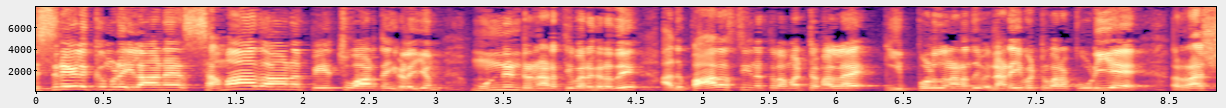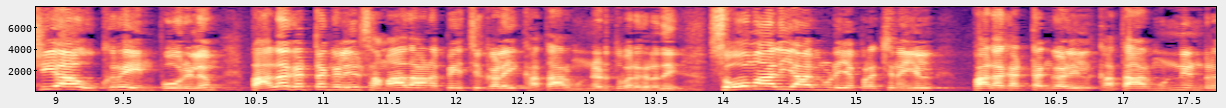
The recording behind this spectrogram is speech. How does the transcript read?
இஸ்ரேலுக்கும் இடையிலான சமாதான பேச்சுவார்த்தைகளையும் முன்னின்று நடத்தி வருகிறது. அது பாலஸ்தீனத்தில் மட்டுமல்ல இப்பொழுது நடந்து நடைபெற்று வரக்கூடிய ரஷ்யா உக்ரைன் போரிலும் பல கட்டங்களில் சமாதான பேச்சுக்களை கத்தார் முன்னெடுத்து வருகிறது. சோமாலியாவினுடைய பிரச்சனையில் பல கட்டங்களில் கத்தார் முன்னின்று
